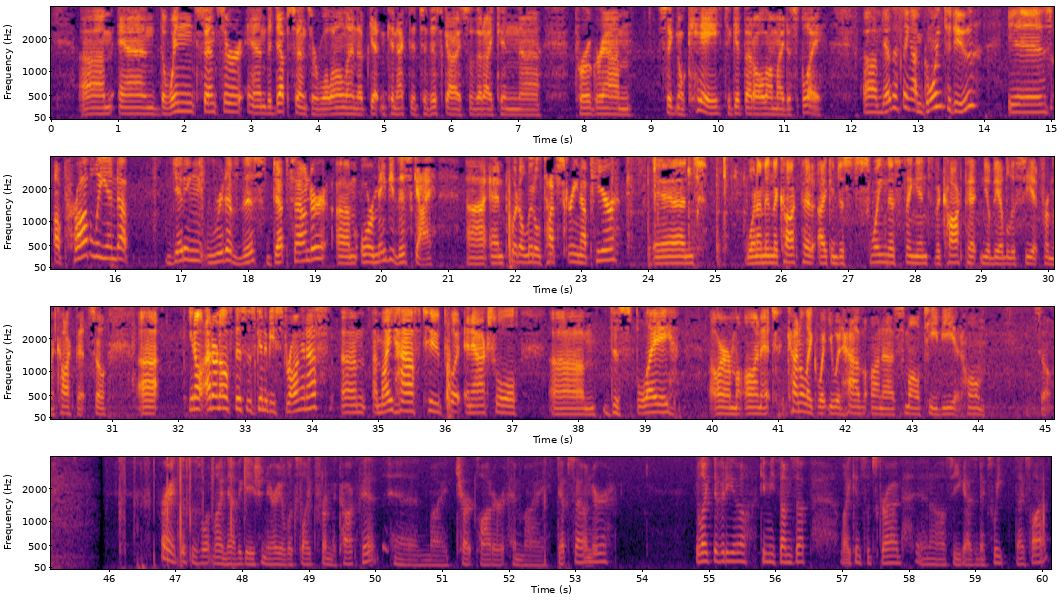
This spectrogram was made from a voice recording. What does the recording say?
Um, and the wind sensor and the depth sensor will all end up getting connected to this guy so that I can program Signal K to get that all on my display. Um, the other thing I'm going to do is I'll probably end up getting rid of this depth sounder um, or maybe this guy uh, and put a little touch screen up here and when I'm in the cockpit I can just swing this thing into the cockpit and you'll be able to see it from the cockpit so uh, you know, I don't know if this is going to be strong enough. Um, I might have to put an actual um, display arm on it, kind of like what you would have on a small TV at home. So. All right, this is what my navigation area looks like from the cockpit and my chart plotter and my depth sounder. If you like the video, give me a thumbs up, like and subscribe, and I'll see you guys next week. Thanks a lot.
